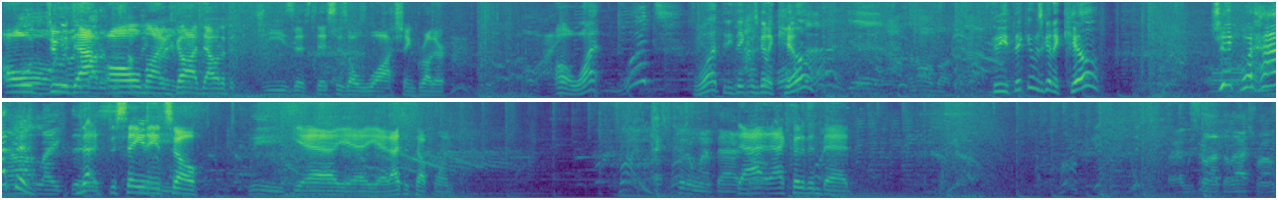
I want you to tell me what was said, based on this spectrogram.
oh, Oh, dude, was that. Oh my crazy. God, that would have been. Jesus, this is a washing, brother. Oh, Oh, what? What? What? Did he think it was gonna kill? that? Yeah, I'm all about that. Did he think it was gonna kill? Jake, what Oh, happened? Not like this. That, just say it ain't so. Please. Yeah, yeah, yeah. That's a tough one. That could have went bad. That though. that could have been bad. All right, we saw that the last round.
